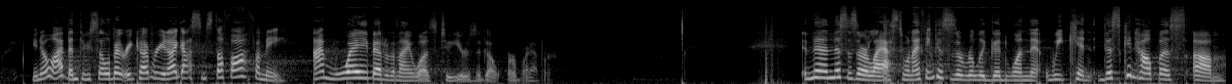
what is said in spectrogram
Right. You know, I've been through Celebrate Recovery and I got some stuff off of me. I'm way better than I was two years ago or whatever. And then this is our last one. I think this is a really good one that we can, this can help us um,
